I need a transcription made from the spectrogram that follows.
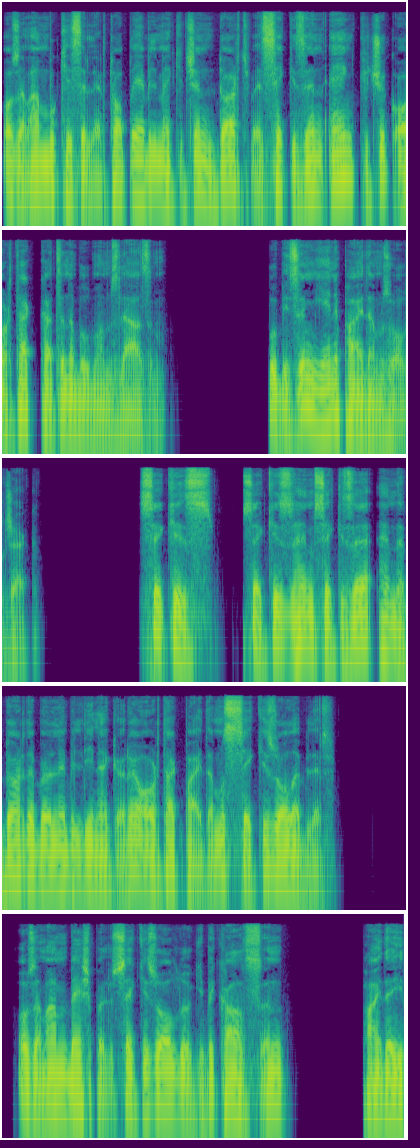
O zaman bu kesirleri toplayabilmek için 4 ve 8'in en küçük ortak katını bulmamız lazım. Bu bizim yeni paydamız olacak. 8, 8 hem 8'e hem de 4'e bölünebildiğine göre ortak paydamız 8 olabilir. O zaman 5 bölü 8 olduğu gibi kalsın. Paydayı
